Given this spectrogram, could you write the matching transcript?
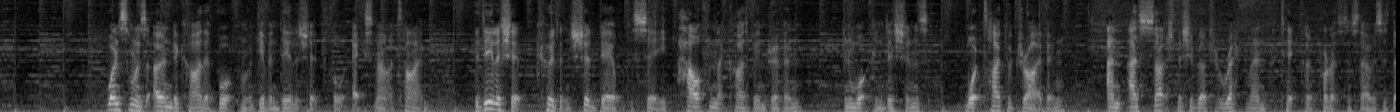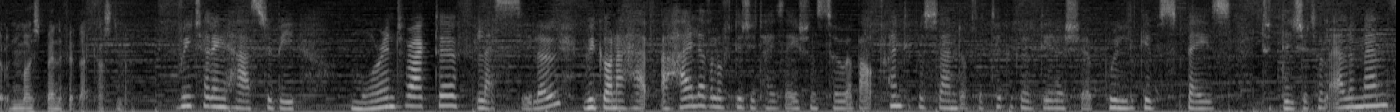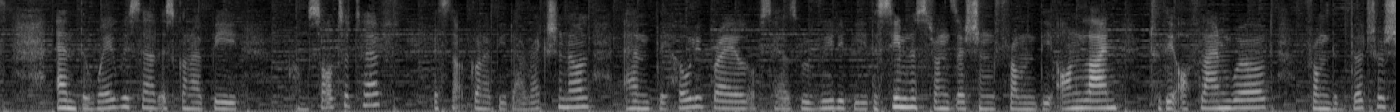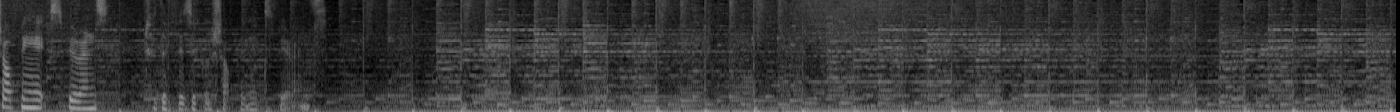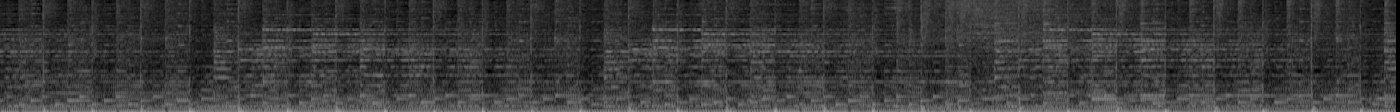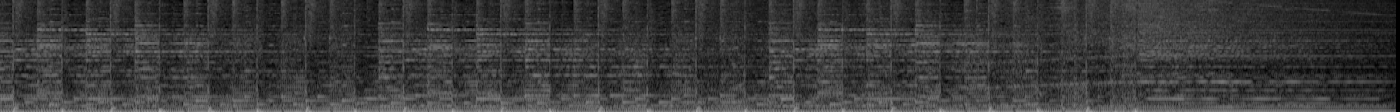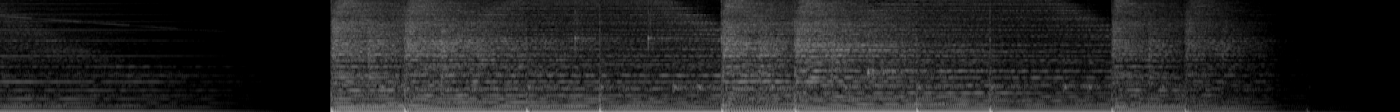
when someone's owned a car they've bought from a given dealership for X amount of time, the dealership could and should be able to see how often that car's been driven, in what conditions, what type of driving, and as such, they should be able to recommend particular products and services that would most benefit that customer. Retailing has to be more interactive, less silo. We're gonna have a high level of digitization, so about 20% of the typical dealership will give space to digital elements, and the way we sell is gonna be consultative, it's not going to be directional, and the holy grail of sales will really be the seamless transition from the online to the offline world, from the virtual shopping experience to the physical shopping experience.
